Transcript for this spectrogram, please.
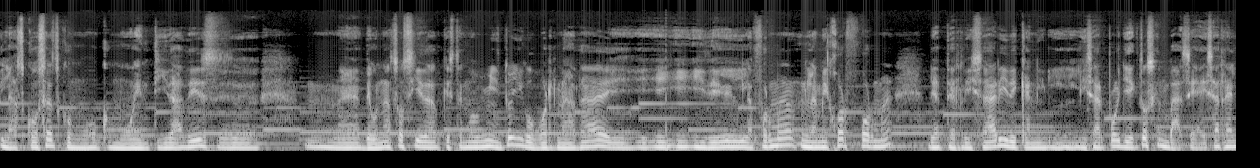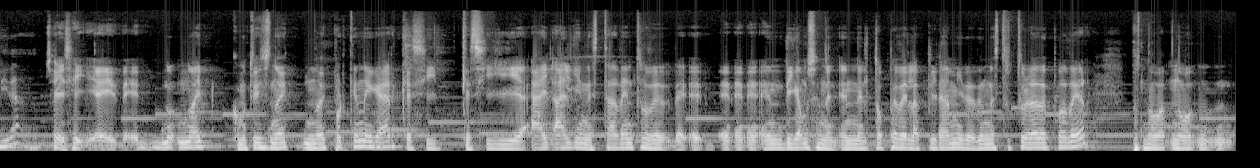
las cosas como, como entidades. Eh, mm, de una sociedad que está en movimiento y gobernada y, de la forma, la mejor forma de aterrizar y de canalizar proyectos en base a esa realidad. Sí, sí, eh, eh, no, hay, como tú dices, no hay, no hay por qué negar que si que si hay, alguien está dentro de, digamos, en el, tope de la pirámide de una estructura de poder, pues no va, no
